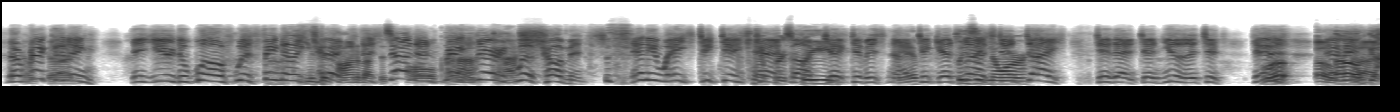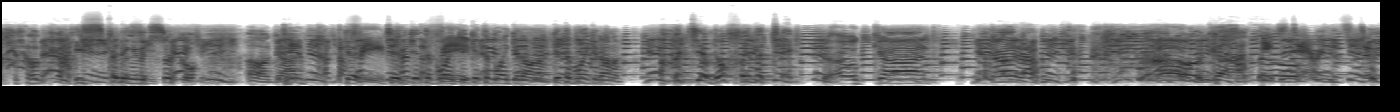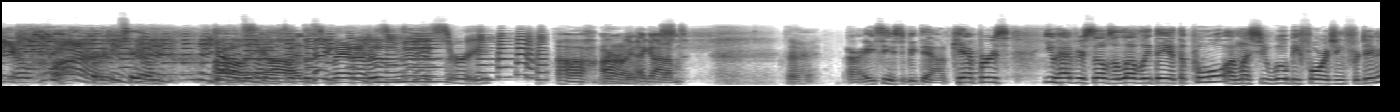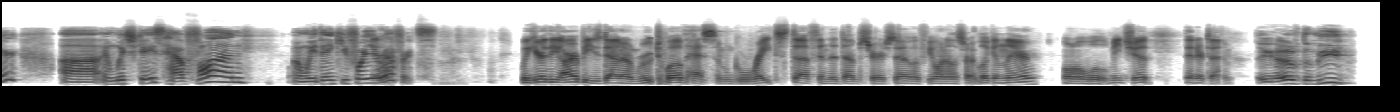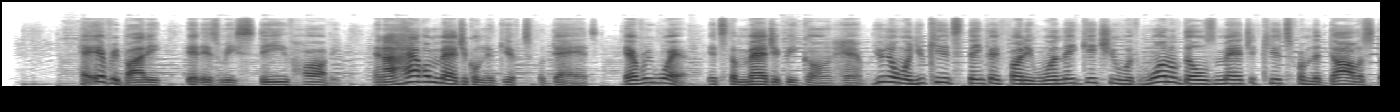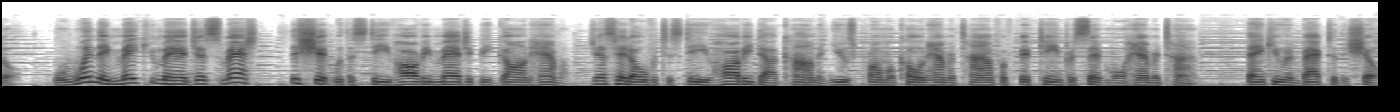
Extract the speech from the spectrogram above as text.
The Oh, God. reckoning. The year the wolf will finally He's been turn on about the this sun all and day. rain Oh, earth gosh. will commence. Anyways, today's Campers, camp please. objective is not Camp, to get lost ignore. and die to that and you legit. Whoa. Oh, Very Oh God. god, oh god, he's spinning in a circle. Oh god. Tim, cut the Get, feed. Tim, cut get the, the blanket, feed. get the blanket on him. Get the blanket on him. Oh, Tim, don't play the tape. Oh God! God! Oh God! Oh, God, He's tearing the studio apart. Oh, someone God. put this man out of his misery. Uh, all right, I got him. All right. All right, he seems to be down. Campers, you have yourselves a lovely day at the pool, unless you will be foraging for dinner. Uh, in which case, have fun, and we thank you for your Yeah. efforts. We hear the Arby's down on Route 12 has some great stuff in the dumpster. So if you want to start looking there, we'll, we'll meet you at dinner time. They have the meat. Hey, everybody, it is me, Steve Harvey, and I have a magical new gift for dads everywhere. It's the Magic Be Gone hammer. You know, when you kids think they're funny, when they get you with one of those magic kits from the dollar store. Well, when they make you mad, just smash the shit with a Steve Harvey Magic Be Gone hammer. Just head over to steveharvey.com and use promo code Hammer Time for 15% more hammer time. Thank you and back to the show.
